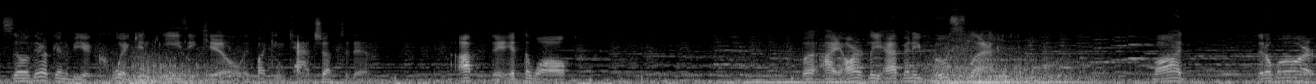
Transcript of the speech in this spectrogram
so they're gonna be a quick and easy kill if I can catch up to them. Up, they hit the wall. But I hardly have any boost left. Come on, little more.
